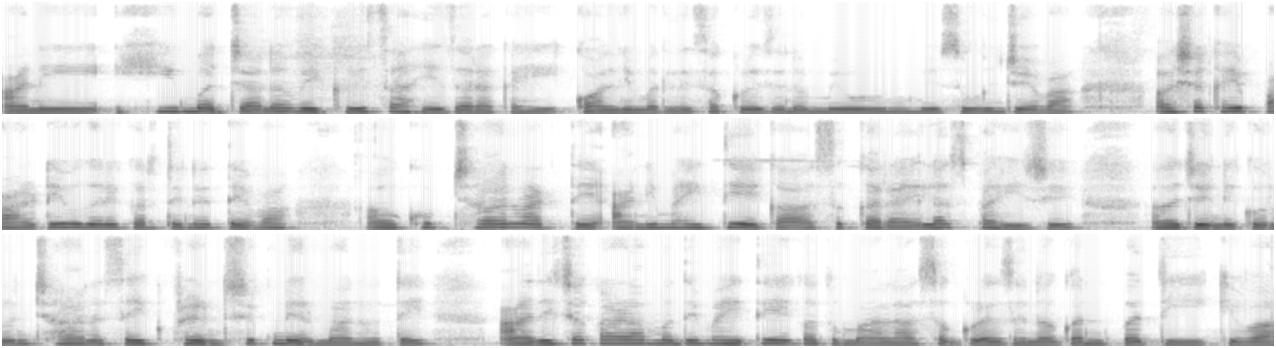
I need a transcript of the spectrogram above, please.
आणि ही मज्जा ना वेगळीच आहे जरा काही कॉलनीमधले सगळेजणं मिळून मिसळून जेव्हा अशा काही पार्टी वगैरे करते ना तेव्हा खूप छान वाटते आणि माहिती आहे का असं करायलाच पाहिजे जेणेकरून छान असं एक फ्रेंडशिप निर्माण होते. आधीच्या काळामध्ये माहिती आहे का तुम्हाला सगळेजणं गणपती किंवा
